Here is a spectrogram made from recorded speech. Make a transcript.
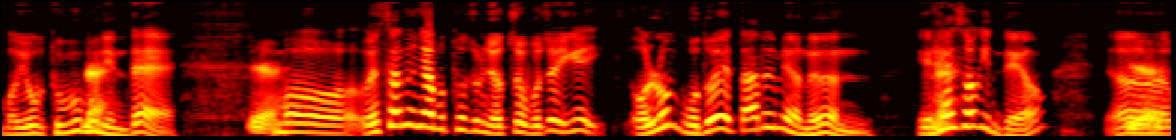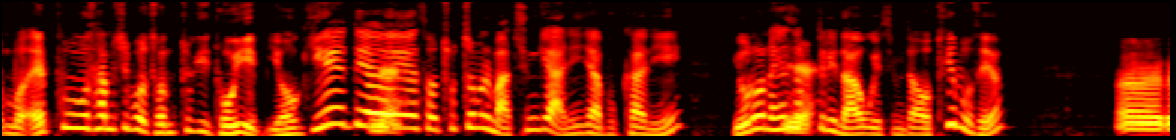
뭐 요 두 부분인데 네. 네. 뭐왜 쐈느냐부터 좀 여쭤보죠. 이게 언론 보도에 따르면은 네. 해석인데요. 어, 예. 뭐 F-35 전투기 도입 여기에 대해서 네. 초점을 맞춘 게 아니냐 북한이 이런 해석들이 예. 나오고 있습니다. 어떻게 보세요? 어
